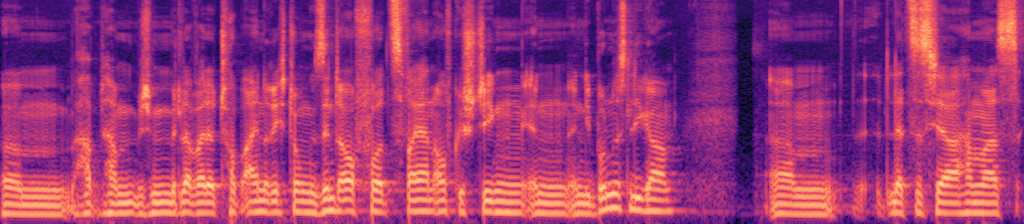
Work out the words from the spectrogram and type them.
Ähm, hab, haben mittlerweile Top-Einrichtungen, sind auch vor zwei Jahren aufgestiegen in, in die Bundesliga. Ähm, letztes Jahr haben wir es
